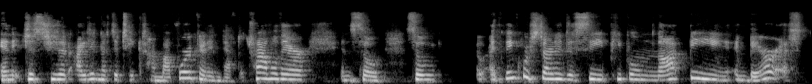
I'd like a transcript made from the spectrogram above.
and it just she said i didn't have to take time off work i didn't have to travel there and so so I think we're starting to see people not being embarrassed.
